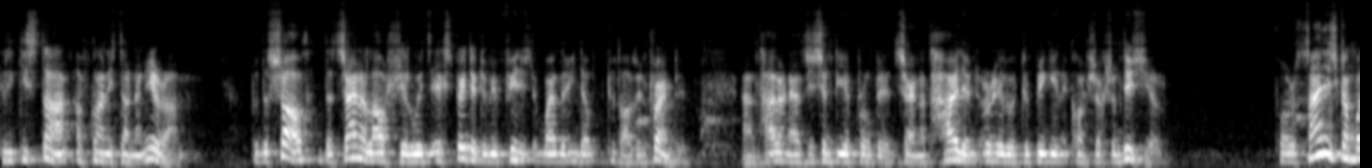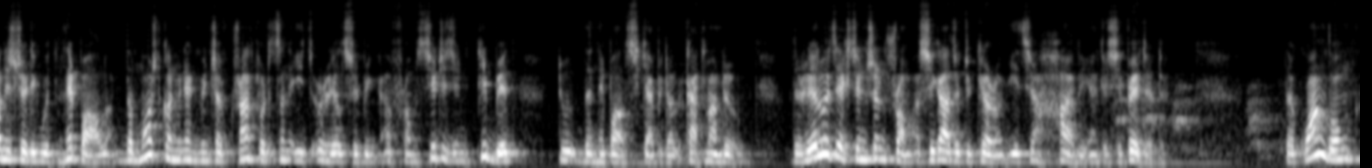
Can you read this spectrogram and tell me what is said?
Kyrgyzstan, Afghanistan, and Iran. To the south, the China-Laos railway is expected to be finished by the end of 2020, and Thailand has recently approved a China-Thailand railway to begin construction this year. For Chinese companies trading with Nepal, the most convenient means of transportation is rail shipping uh, from cities in Tibet to the Nepal's capital, Kathmandu. The railway's extension from Shigatse to Kerong is uh, highly anticipated. The Guangdong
